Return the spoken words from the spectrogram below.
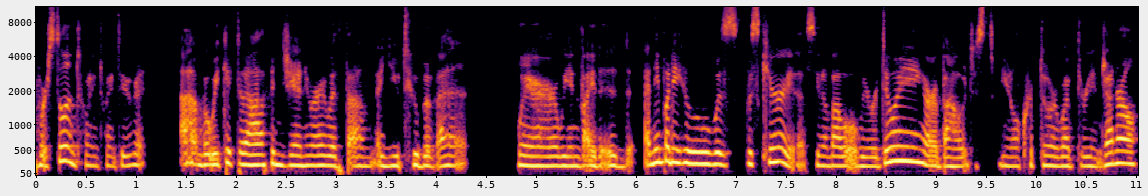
we're still in 2022, right? Um, but we kicked it off in January with um, a YouTube event where we invited anybody who was was curious, you know, about what we were doing or about just you know crypto or Web three in general.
